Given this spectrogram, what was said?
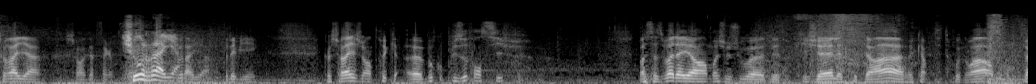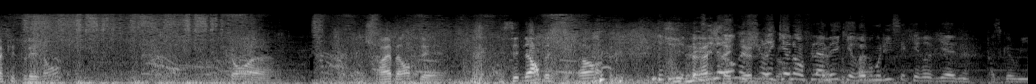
Shuraya, je vais dire ça comme ça. Shuraya. Shuraya, très bien. Quand Shuraya joue un truc euh, beaucoup plus offensif. Bah ça se voit d'ailleurs, hein. moi je joue euh, des trucs qui gèlent, etc. avec un petit trou noir pour que tous les gens. Quand euh, Shuraya balance des, des énormes sorts Des énormes des shurikens enflammés qui c'est rebondissent et qui reviennent. Parce que oui.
